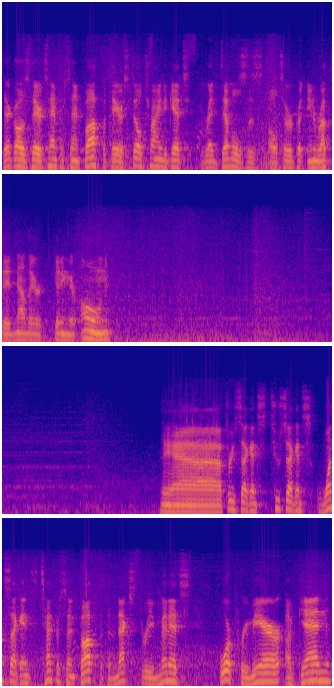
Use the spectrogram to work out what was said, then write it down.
There goes their 10% buff, but they are still trying to get Red Devils' altar, but interrupted. Now they're getting their own. Have 3 seconds, 2 seconds, 1 second, 10% buff for the next 3 minutes for Premier again.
